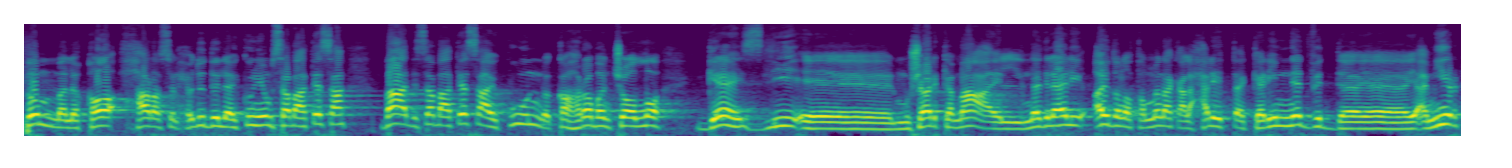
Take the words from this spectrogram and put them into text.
ثم لقاء حرس الحدود اللي هيكون يوم 7 9 بعد 7 9 هيكون كهربا إن شاء الله جاهز للمشاركة مع النادي الأهلي. أيضا أطمنك على حالة كريم ندفد آه، يا أمير.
